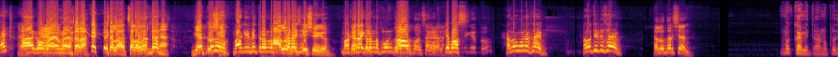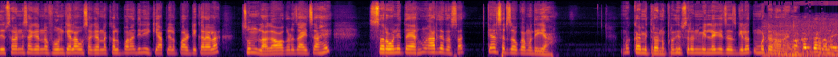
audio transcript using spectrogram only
हट. चला चला चला चला, ओके, done. हा. घ्या करू. पिशवी. बाकी मित्रांना आलो फोन मी करायचे. पिशवी घेऊन. बाकी करा की. मित्रांना फोन लावा सगळ्याला. ओके बॉस हॅलो गोरख साहेब. हॅलो तिथे साहेब. हॅलो दर्शन. मग काय मित्रांनो प्रदीप सरांनी सगळ्यांना फोन केला व सगळ्यांना कल्पना दिली की आपल्याला पार्टी करायला चुमला गावाकडे जायचं आहे. सर्वांनी तयार होऊन अर्ध्या तासात कॅन्सर चौकामध्ये या. मग काय मित्रांनो प्रदीप सरांनी मी लगेचच गेलो मटण आणायला. पकड करता नाही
